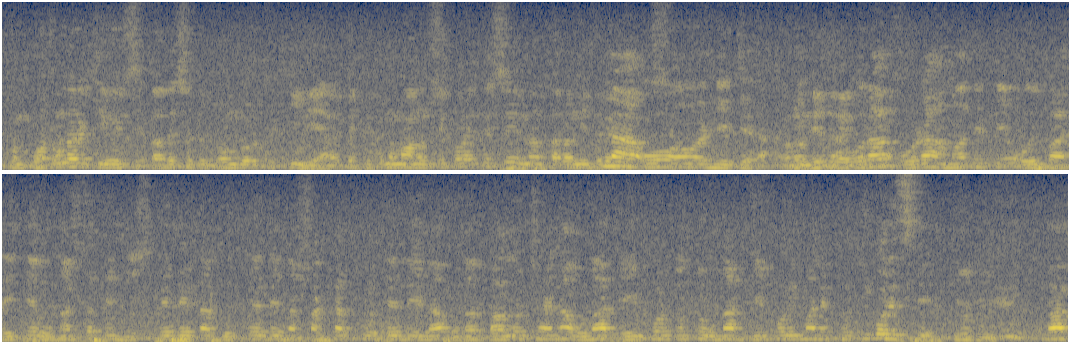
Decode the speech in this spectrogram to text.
এখন ঘটনাটা কি হয়েছে তাদের সাথে দ্বন্দ্ব রেখে কি নিয়ে এটা কি কোনো মানুষই করাইতেছে না তারা নিজেরা না ও নিজেরা ওরা ওরা আমাদেরকে ওই বাড়িতে ওনার সাথে মিশতে দেয় না ঘুরতে দেয় না সাক্ষাৎ করতে দেয় না ওনার ভালো চায় না ওনার এই পর্যন্ত ওনার যে পরিমাণে ক্ষতি করেছে। তার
